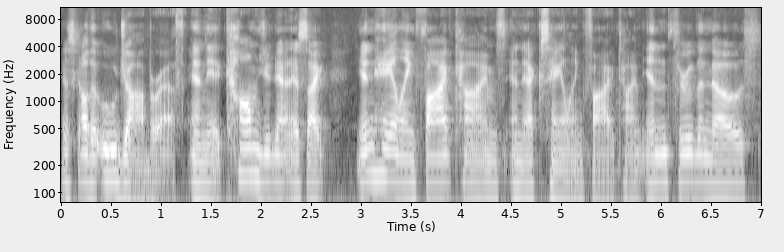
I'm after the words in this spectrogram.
it's called the Ujjayi breath, and it calms you down. It's like inhaling five times and exhaling five times. In through the nose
